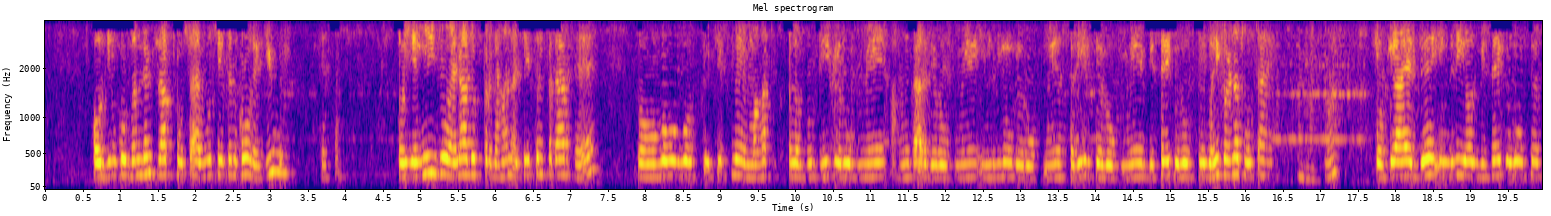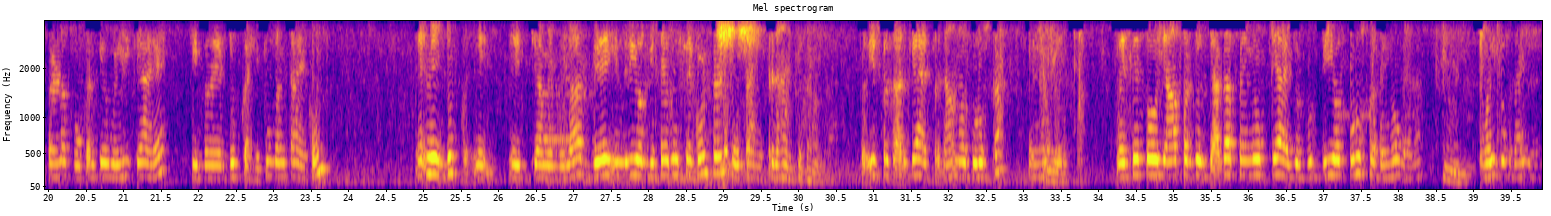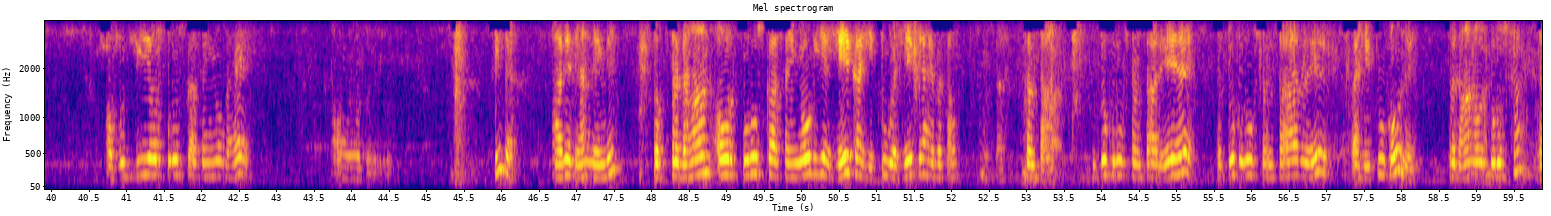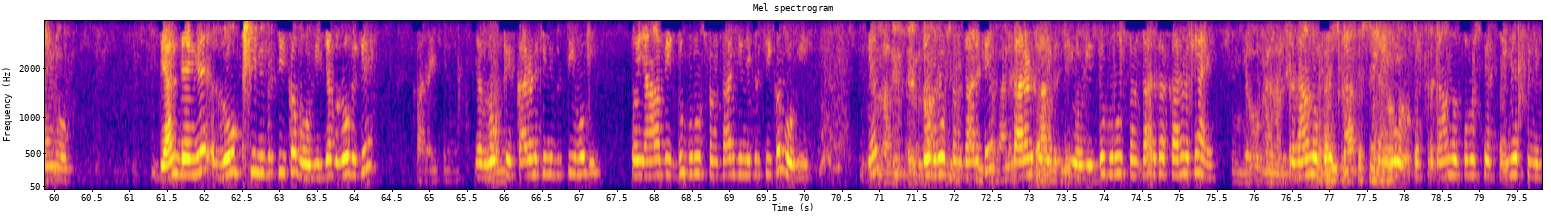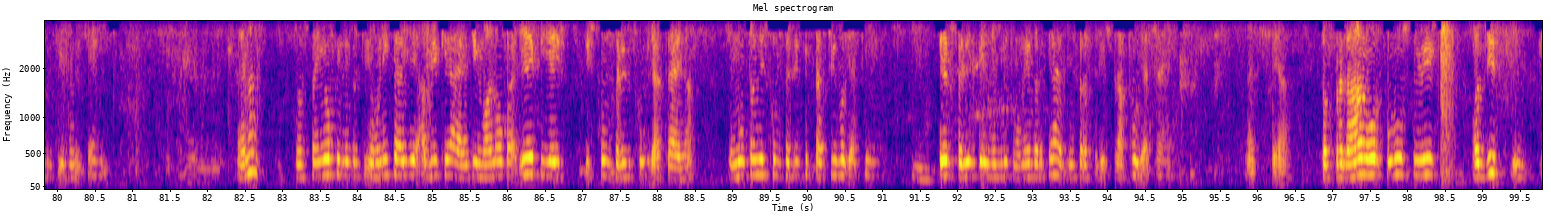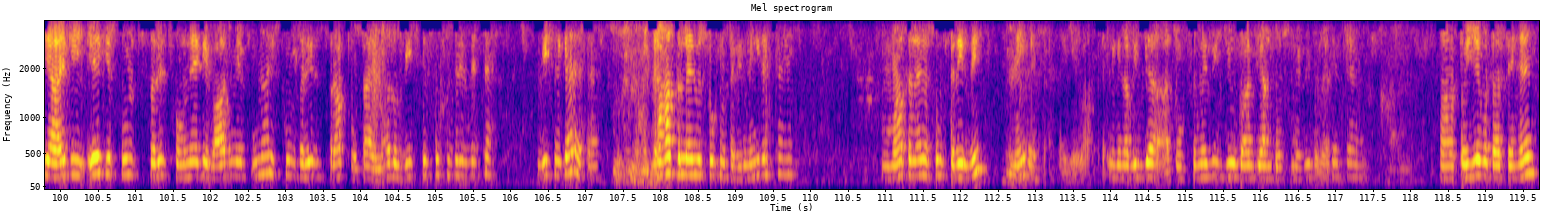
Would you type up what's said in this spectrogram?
और जिनको बंधन प्राप्त होता है वो चेतन कौन है? जीव ऐसा। तो यही जो है ना जो प्रधान अचेतन पदार्थ है तो वो वो किसमें? महत्व मतलब बुद्धि के रूप में अहंकार के रूप में इंद्रियों के रूप में शरीर के रूप में विषय के रूप में वही परिणत होता है। हा? तो क्या है? दे इंद्रिय और विषय के रूप में परिणत होकर के वही क्या है कि दुख का हेतु बनता है। कौन? नहीं दुख नहीं क्या मैं बोला? दे इंद्रिय और विषय रूप से कौन परिणत होता है? प्रधान। तो इस प्रकार क्या है? प्रधान और पुरुष का वैसे तो यहाँ पर जो ज़्यादा संयोग क्या है जो बुद्धि और पुरुष का संयोग है ना? हम्म। वही दुखदायी है और बुद्धि और पुरुष का संयोग है और ठीक है आगे ध्यान देंगे। तो प्रधान और पुरुष का संयोग ये हे का हेतु है। हे क्या है बताओ? संसार। दुख रूप संसार हे है तो दुख रूप संसार का हेतु कौन है? प्रधान और पुरुष का संयोग। ध्यान देंगे रोग की निवृत्ति कब होगी? जब रोग के जब रोग के कारण की निवृत्ति होगी तो यहाँ भी दुख रूप संसार की निवृत्ति कब होगी? जब दुख रूप संसार के कारण की निवृत्ति होगी। दुख रूप संसार का कारण क्या है? प्रधान और पुरुष का संयोग। तो प्रधान और पुरुष के संयोग की निवृत्ति होनी चाहिए। है ना? तो संयोग की निवृत्ति होनी चाहिए। अभी क्या है कि मानव का एक ये स्थूल शरीर छूट जाता है ना? तो नूतन स्थूल शरीर की प्राप्ति हो जाती है। एक शरीर के निवृत्त होने पर क्या दूसरा शरीर प्राप्त हो जाता है? अच्छा। तो प्रधान और पुरुष और जिस क्या है कि एक स्थूल शरीर छोड़ने के बाद में पुनः स्थूल शरीर प्राप्त होता है। तो बीच में सूक्ष्म शरीर रहता है? बीच में क्या रहता है? महाप्रलय में सूक्ष्म शरीर नहीं रहता है। महाप्रलय में सूक्ष्म शरीर भी नहीं रहता है, ये बात है। लेकिन अविद्या समय भी जीव का ज्ञान तो उसमें भी बना रहता है। हाँ तो ये बताते हैं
